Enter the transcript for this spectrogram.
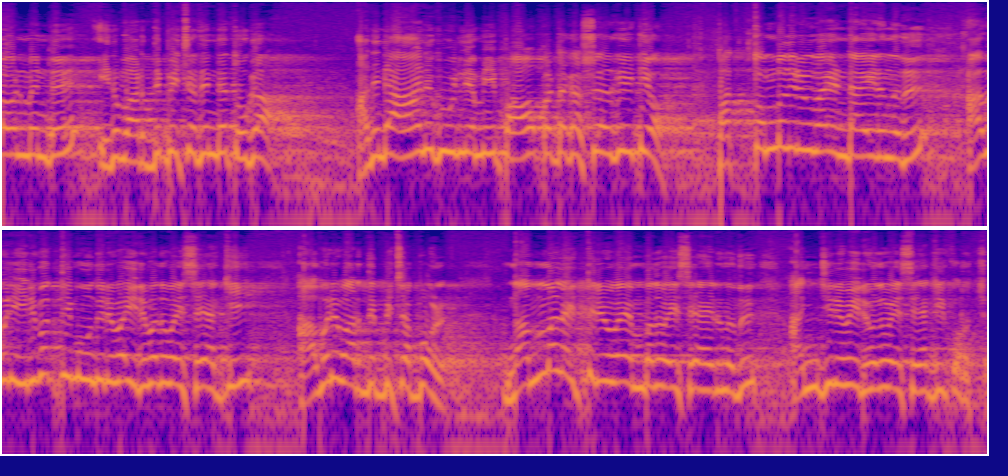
ഗവൺമെന്റ് ഇത് വർദ്ധിപ്പിച്ചതിന്റെ തുക അതിന്റെ ആനുകൂല്യം ഈ പാവപ്പെട്ട കർഷകർക്ക് കിട്ടിയോ? പത്തൊമ്പത് രൂപ ഉണ്ടായിരുന്നത് അവർ ഇരുപത്തിമൂന്ന് രൂപ ഇരുപത് പൈസയാക്കി അവർ വർദ്ധിപ്പിച്ചപ്പോൾ നമ്മൾ എട്ട് രൂപ എൺപത് പൈസയായിരുന്നത് അഞ്ച് രൂപ ഇരുപത് പൈസയാക്കി കുറച്ചു.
